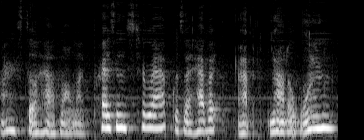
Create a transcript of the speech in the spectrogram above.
I still have all my presents to wrap because I haven't wrapped not a one.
